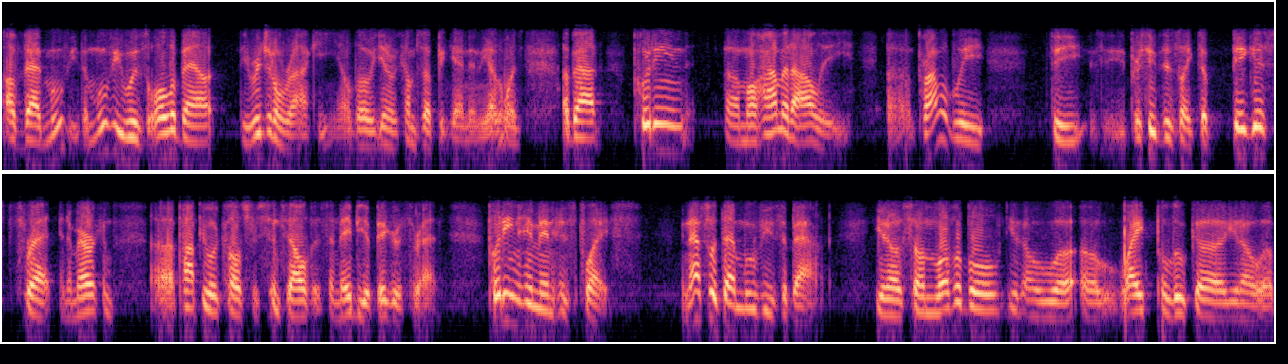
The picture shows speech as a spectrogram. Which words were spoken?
of that movie. The movie was all about the original Rocky, although you know it comes up again in the other ones, about putting uh, Muhammad Ali, uh, probably the, the perceived as like the biggest threat in American uh, popular culture since Elvis, and maybe a bigger threat, putting him in his place, and that's what that movie's about. You know, some lovable, you know, uh, uh, white palooka, you know,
